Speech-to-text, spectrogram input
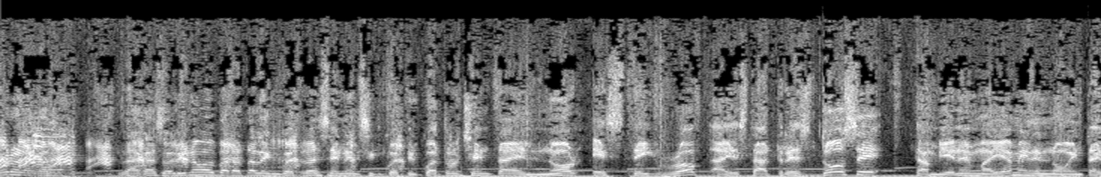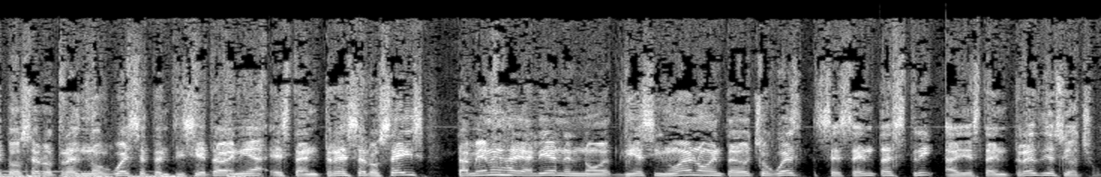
Bueno, la, gas- la gasolina más barata la encuentras en el 5480 del North State Road, ahí está 312. También en Miami en el 9203 Northwest 77 Avenida está en 306. También en Hialeah en el no- 1998 West 60 Street, ahí está en 318.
